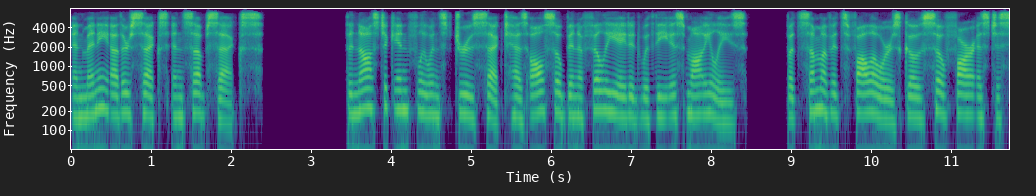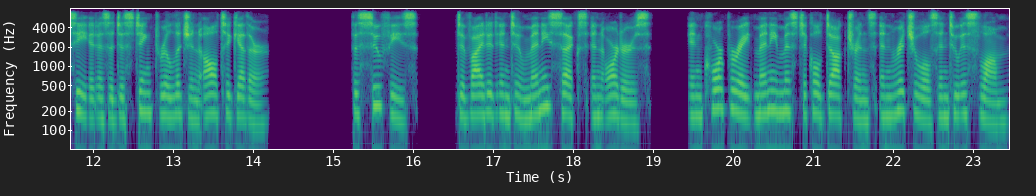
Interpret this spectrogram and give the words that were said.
and many other sects and subsects. The Gnostic-influenced Druze sect has also been affiliated with the Ismailis, but some of its followers go so far as to see it as a distinct religion altogether. The Sufis, divided into many sects and orders, incorporate many mystical doctrines and rituals into Islam,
